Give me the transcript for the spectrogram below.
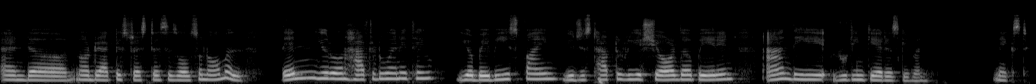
and uh, non-reactive stress test is also normal then you don't have to do anything your baby is fine you just have to reassure the parent and the routine care is given next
